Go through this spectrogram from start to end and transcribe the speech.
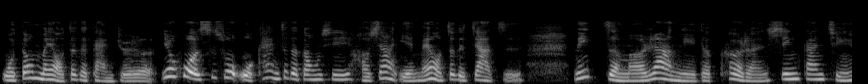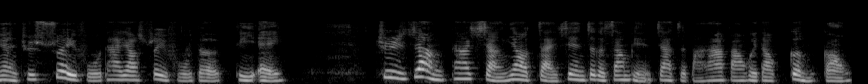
我都没有这个感觉了，又或者是说我看这个东西好像也没有这个价值，你怎么让你的客人心甘情愿去说服他要说服的 TA，去让他想要展现这个商品的价值，把它发挥到更高？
